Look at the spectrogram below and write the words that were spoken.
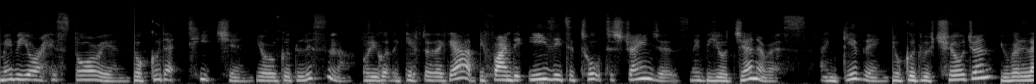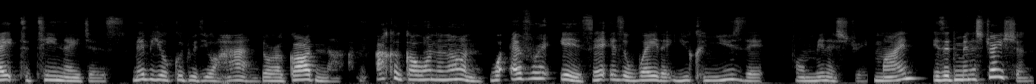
Maybe you're a historian, you're good at teaching, you're a good listener, or you've got the gift of the gab. You find it easy to talk to strangers. Maybe you're generous and giving. You're good with children. You relate to teenagers. Maybe you're good with your hand. You're a gardener. I mean, I could go on and on. Whatever it is, there is a way that you can use it for ministry. Mine is administration.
